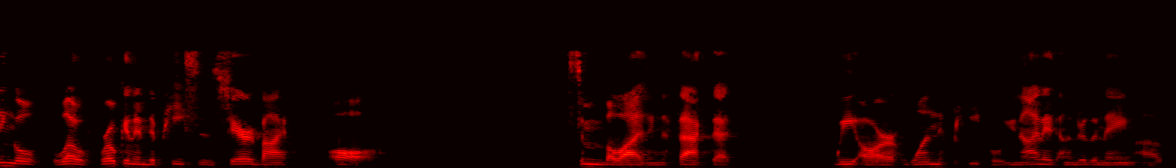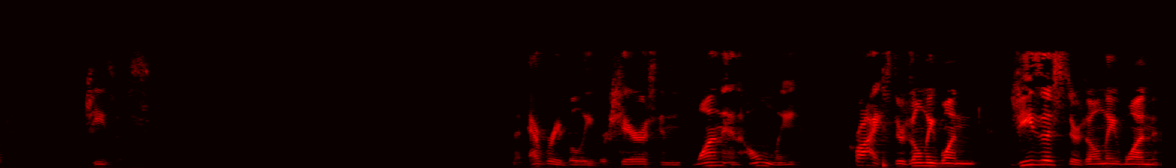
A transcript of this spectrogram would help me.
single loaf broken into pieces, shared by all, symbolizing the fact that we are one people united under the name of Jesus. That every believer shares in one and only Christ. There's only one Jesus, there's only one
